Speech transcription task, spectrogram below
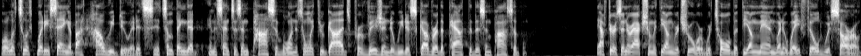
Well, let's look what he's saying about how we do it. It's, it's something that, in a sense, is impossible, and it's only through God's provision do we discover the path to this impossible. After his interaction with the young rich ruler, we're told that the young man went away filled with sorrow.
